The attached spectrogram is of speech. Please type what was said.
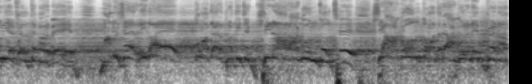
পুড়িয়ে ফেলতে পারবে। মানুষের হৃদয়ে যে ঘৃণার আগুন জ্বলছে, সে আগুন তোমাদের আগুনে নিভবে না।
